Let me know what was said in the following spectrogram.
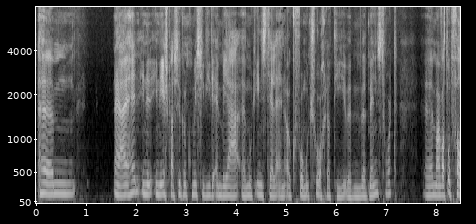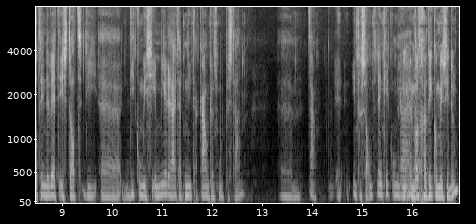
Um, nou ja, in de, in de eerste plaats natuurlijk een commissie die de NBA uh, moet instellen en ook voor moet zorgen dat die bemenst wordt. Uh, maar wat opvalt in de wet is dat die, uh, die commissie in meerderheid uit niet-accountants moet bestaan. Uh, nou, interessant denk ik om daar. En wat gaat die commissie doen?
